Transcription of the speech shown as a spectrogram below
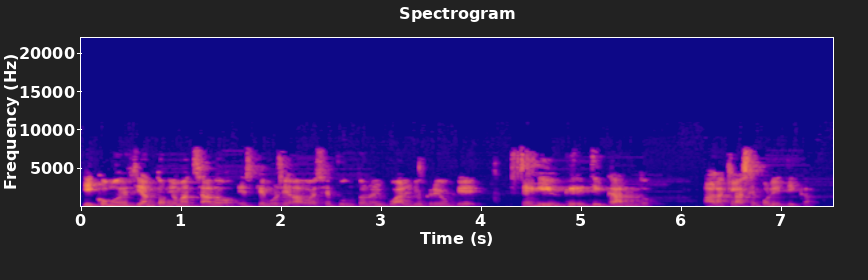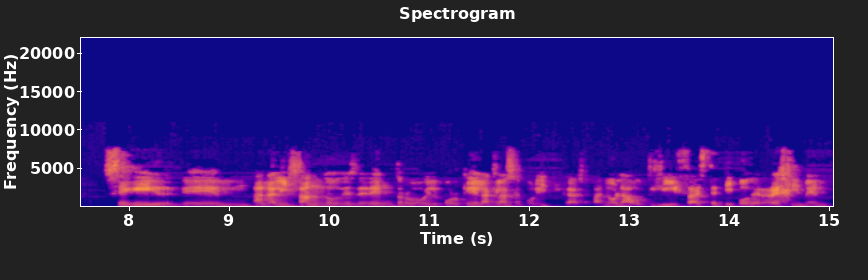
Y como decía Antonio Machado, es que hemos llegado a ese punto en el cual yo creo que seguir criticando a la clase política, seguir eh, analizando desde dentro el por qué la clase política española utiliza este tipo de régimen,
